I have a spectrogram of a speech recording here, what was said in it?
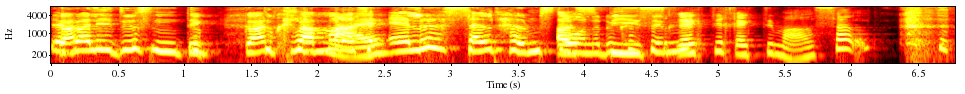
Jeg godt, kan godt lide, du, sådan, du, det er godt du klamrer dig mig til alle salthalmstråene, at du kan finde. rigtig, rigtig meget salt.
